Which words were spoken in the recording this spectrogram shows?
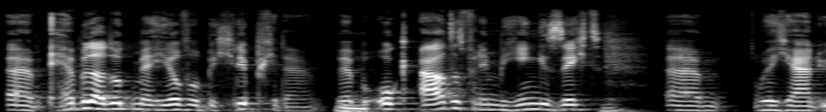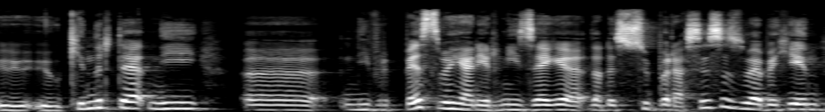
ehm, hebben dat ook met heel veel begrip gedaan. We hebben ook altijd van in het begin gezegd, ehm, we gaan uw, uw kindertijd niet, niet verpesten, we gaan hier niet zeggen dat is super racistisch, we hebben geen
